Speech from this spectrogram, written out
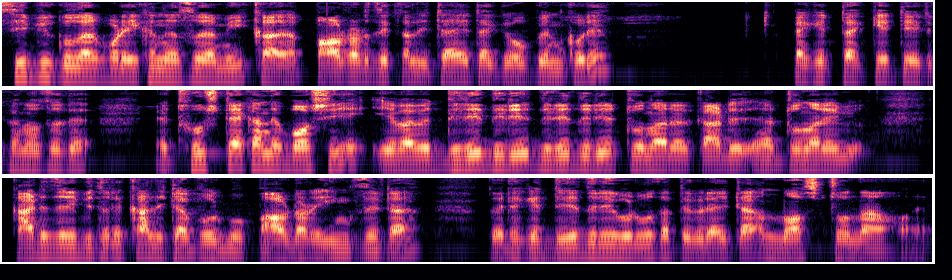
সিপি খোলার পরে এখানে হচ্ছে আমি পাউডার যে কালিটা, এটাকে ওপেন করে প্যাকেটটা কেটে এখানে হচ্ছে ঠুসটা এখানে বসিয়ে এভাবে ধীরে ধীরে ধীরে ধীরে টোনারের কার্ড টোনারের কার্ডের ভিতরে কালিটা ভরবো পাউডার ইঙ্ক যেটা। তো এটাকে ধীরে ধীরে ভরবো তাতে করে এটা নষ্ট না হয়।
